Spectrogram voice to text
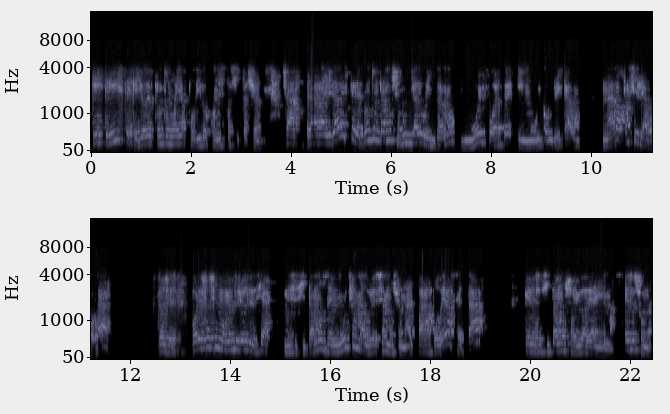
Qué triste que yo de pronto no haya podido con esta situación. O sea, la realidad es que de pronto entramos en un diálogo interno muy fuerte y muy complicado. Nada fácil de abordar. Entonces, por eso hace un momento yo les decía, necesitamos de mucha madurez emocional para poder aceptar que necesitamos ayuda de alguien más. Esa es una.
